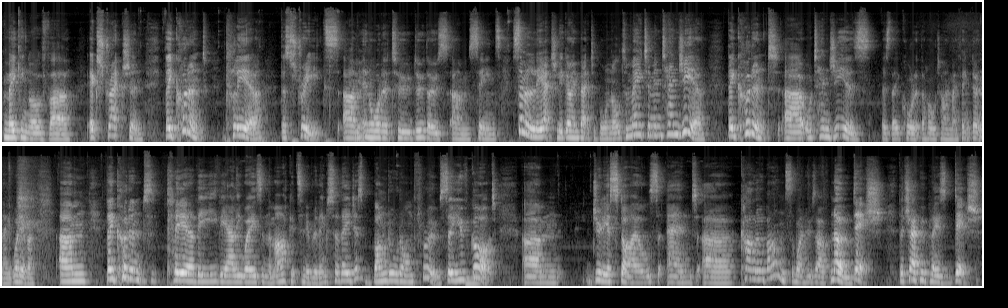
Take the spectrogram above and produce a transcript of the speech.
making of uh, Extraction, they couldn't clear the streets um, in order to do those um, scenes. Similarly, actually, going back to Bourne Ultimatum in Tangier, they couldn't, uh, or Tangiers as they call it the whole time, I think, don't they? Whatever. Um, they couldn't clear the, the alleyways and the markets and everything, so they just bundled on through. So you've got um, Julia Stiles and uh, Carlo Barnes, the one who's after. No, Desh, the chap who plays Desh,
